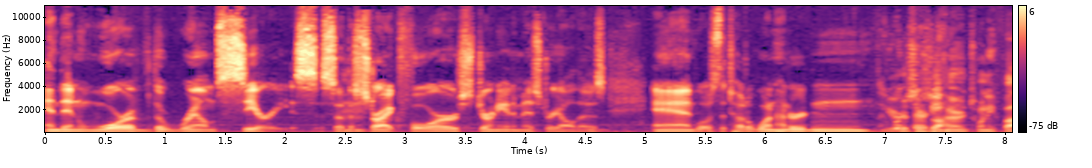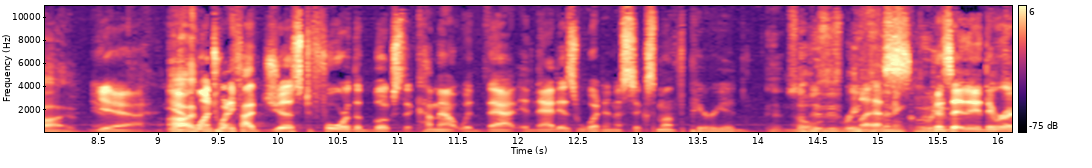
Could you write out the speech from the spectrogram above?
and then War of the Realms series. So the Strike Force, Journey into Mystery, all those. And what was the total? One hundred and Yours was 130? 125. yeah, yeah, I- one twenty-five just for the books that come out with that, and that is what in a six-month period. So this is- three Less include- because they, they were three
